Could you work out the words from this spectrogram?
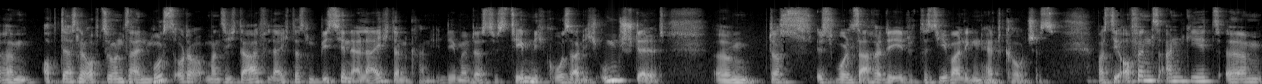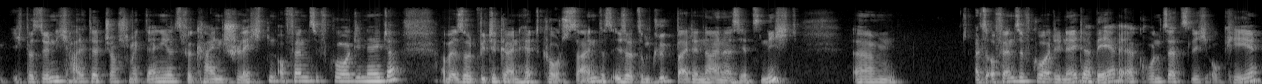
Ähm, ob das eine Option sein muss oder ob man sich da vielleicht das ein bisschen erleichtern kann, indem man das System nicht großartig umstellt, ähm, das ist wohl Sache des jeweiligen Head Coaches. Was die Offense angeht, ähm, ich persönlich halte Josh McDaniels für keinen schlechten Offensive Coordinator, aber er soll bitte kein Head Coach sein. Das ist er zum Glück bei den Niners jetzt nicht. Ähm, als Offensive Coordinator wäre er grundsätzlich okay,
